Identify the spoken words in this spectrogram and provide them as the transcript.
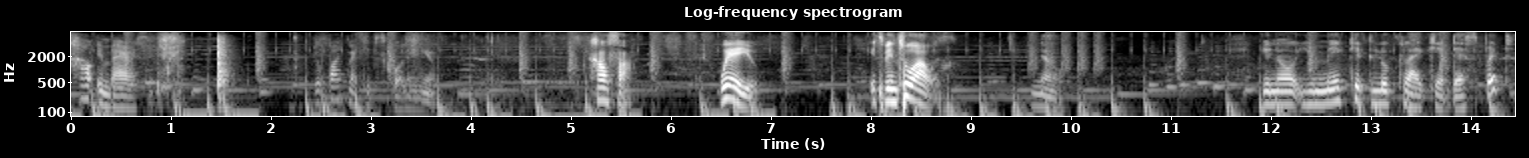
How embarrassing. Your partner keeps calling you. How far? Where are you? It's been two hours. No. You know, you make it look like you're desperate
